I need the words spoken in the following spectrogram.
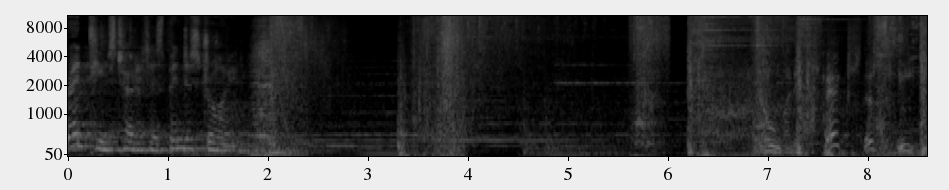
Red Team's turret has been destroyed. Nobody expects this heat.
